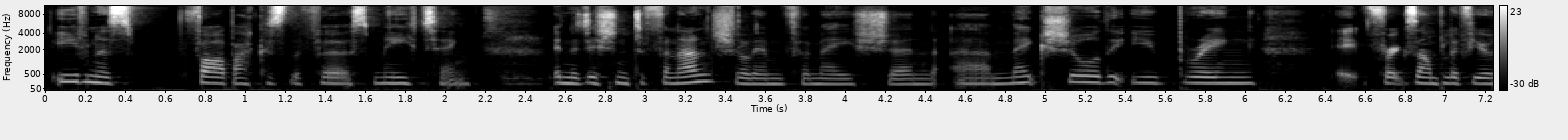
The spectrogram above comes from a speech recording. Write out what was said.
even as far back as the first meeting. In addition to financial information, uh, make sure that you bring for example, if you're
